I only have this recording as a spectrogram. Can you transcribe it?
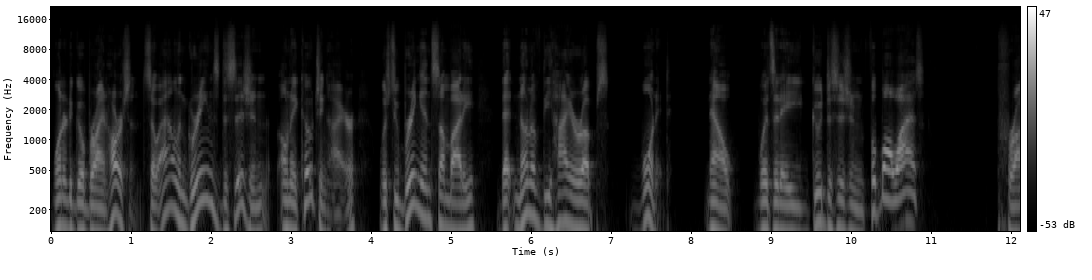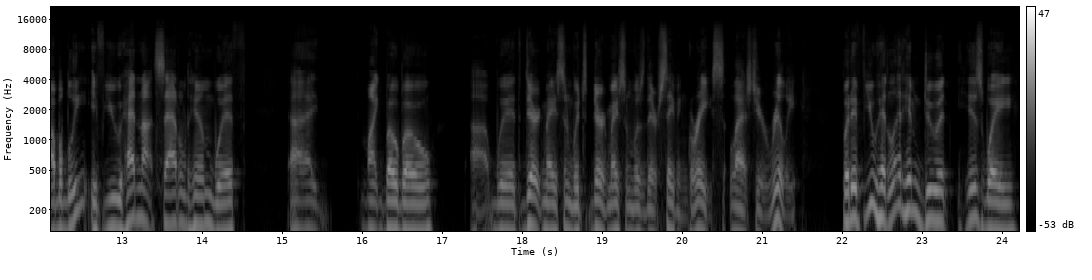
wanted to go Bryan Harsin. So Allen Greene's decision on a coaching hire was to bring in somebody that none of the higher ups wanted. Now, was it a good decision football wise? Probably. If you had not saddled him with uh, Mike Bobo, uh, with Derek Mason, which Derek Mason was their saving grace last year, really. But if you had let him do it his way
